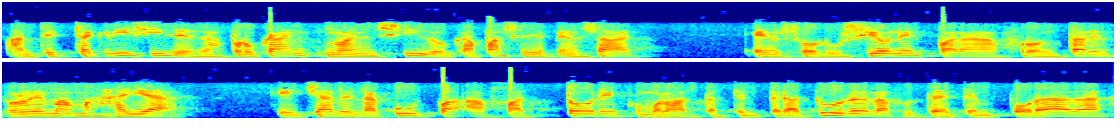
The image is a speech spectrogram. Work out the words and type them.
Ante esta crisis, desde Asprocan no han sido capaces de pensar en soluciones para afrontar el problema más allá que echarle la culpa a factores como las altas temperaturas, la fruta de temporada,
